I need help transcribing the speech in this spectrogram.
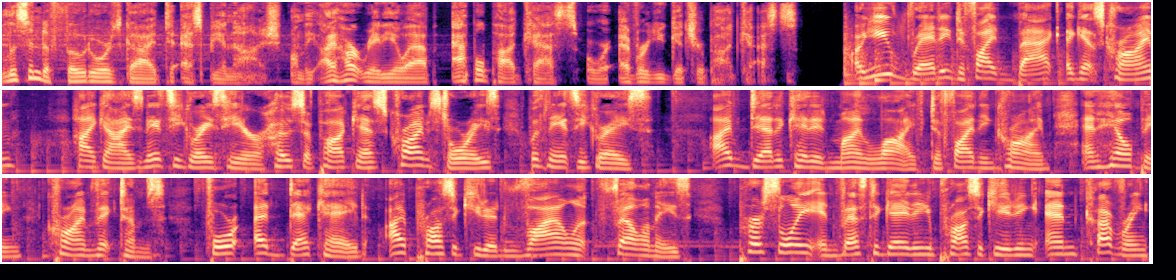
Listen to Fodor's Guide to Espionage on the iHeartRadio app, Apple Podcasts, or wherever you get your podcasts. Are you ready to fight back against crime? Hi, guys. Nancy Grace here, host of podcast Crime Stories with Nancy Grace. I've dedicated my life to fighting crime and helping crime victims. For a decade, I prosecuted violent felonies, personally investigating, prosecuting, and covering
